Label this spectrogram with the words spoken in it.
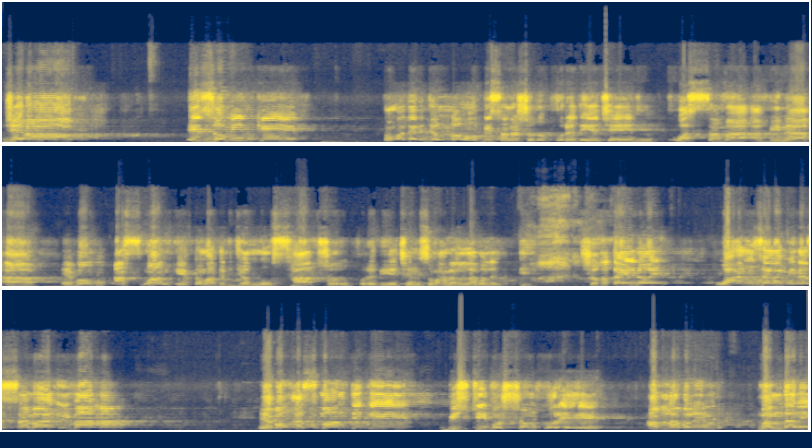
যে রব এই জমিনকে তোমাদের জন্য বিছানা স্বরূপ করে দিয়েছেন। ওয়াসামা বিনা এবং আসমানকে তোমাদের জন্য সাত স্বরূপ করে দিয়েছেন, সুবহানাল্লাহ বলেন। শুধু তাই নয়, ওয়ানজালা মিনাস সামাই মাআ এবং আসমান থেকে বৃষ্টি বর্ষণ করে আল্লাহ বলেন, বান্দারে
